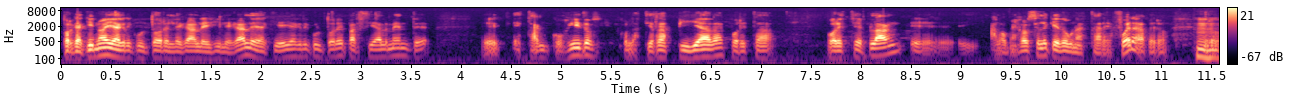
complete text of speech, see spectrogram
Porque aquí no hay agricultores legales y ilegales, aquí hay agricultores parcialmente, eh, están cogidos con las tierras pilladas por esta por este plan, eh, a lo mejor se le quedó una hectárea fuera, pero, eh,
